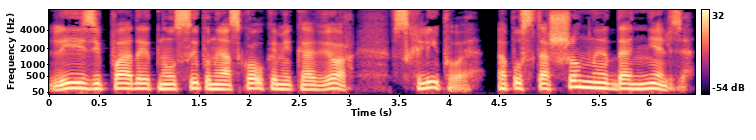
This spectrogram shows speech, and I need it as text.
Лизи падает на усыпанный осколками ковер, всхлипывая, опустошенная до нельзя.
